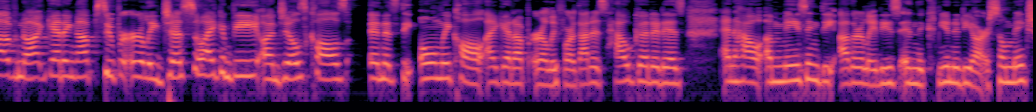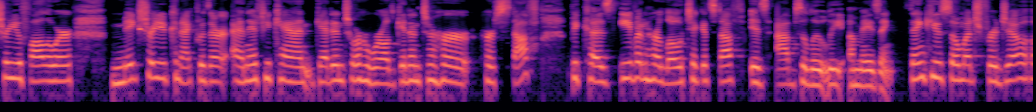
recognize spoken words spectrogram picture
of not getting up super early just so I can be on Jill's calls. And it's the only call I get up early for. That is how good it is and how amazing the other ladies in the community are. So make sure you follow her, make sure you connect with her. And if you can, get into her world, get into her her stuff, because even her low ticket stuff is absolutely amazing. Thank you so much for Joe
